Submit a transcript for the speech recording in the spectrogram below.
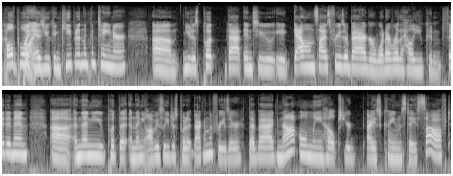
Not Whole the point, point. is you can keep it in the container. Um, you just put that into a gallon-sized freezer bag or whatever the hell you can fit it in, uh, and then you put the and then you obviously just put it back in the freezer. The bag not only helps your ice cream stay soft,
